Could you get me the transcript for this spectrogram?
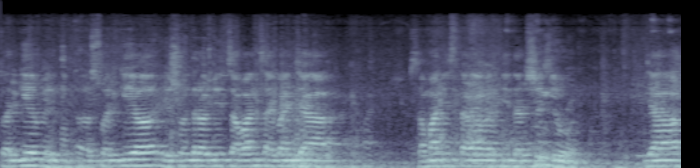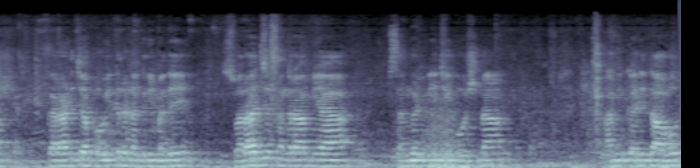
स्वर्गीय स्वर्गीय यशवंतरावजी चव्हाण साहेबांच्या समाधीस्थळावरती दर्शन घेऊन या कराडच्या पवित्र नगरीमध्ये स्वराज्य संग्राम या संघटनेची घोषणा आम्ही करीत आहोत.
